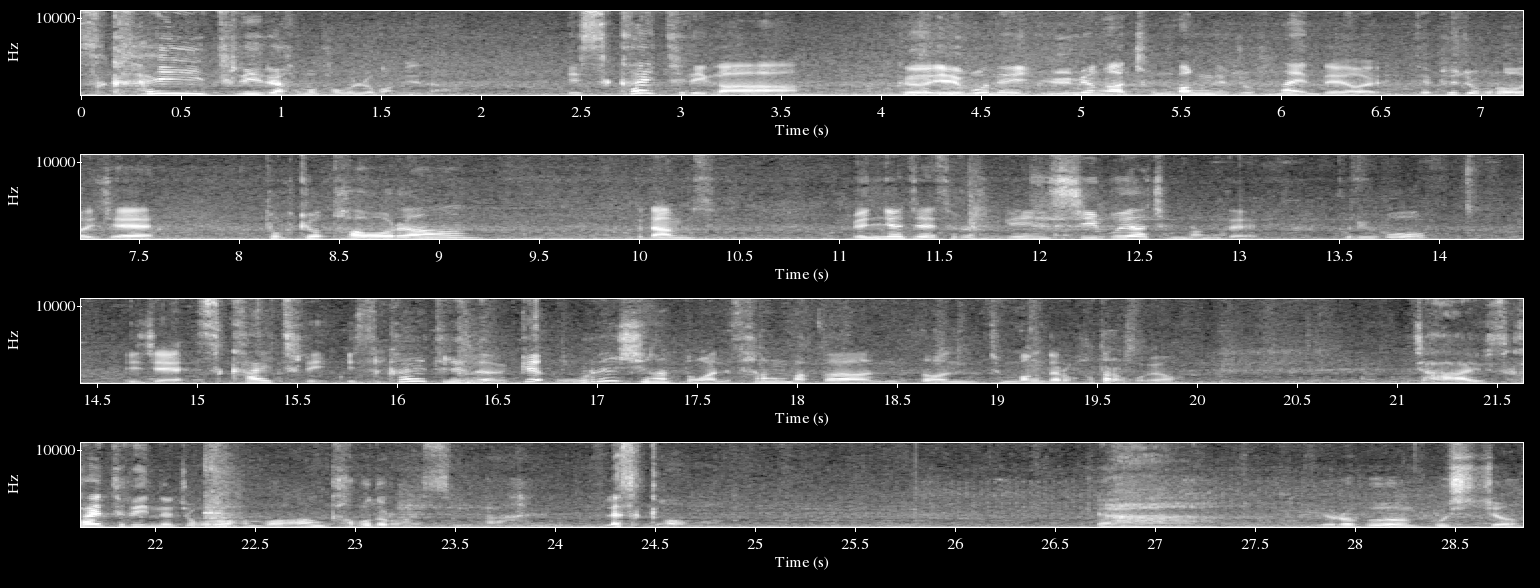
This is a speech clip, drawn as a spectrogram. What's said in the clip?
스카이트리를 한번 가보려고 합니다. 이 스카이트리가 그 일본의 유명한 전망대 중 하나인데요. 대표적으로 이제 도쿄 타워랑 그 다음 몇 년 전에 새로 생긴 시부야 전망대 그리고 이제 스카이트리. 이 스카이트리는 꽤 오랜 시간 동안 사랑받았던 전망대라고 하더라고요. 자이 스카이트리 있는 쪽으로 한번 가보도록 하겠습니다. 렛츠고 야 여러분 보시죠.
